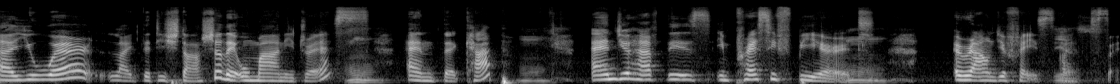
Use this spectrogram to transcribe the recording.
Uh, you wear like the dishdasha, the Omani dress, Mm. and the cap, and you have this impressive beard around your face. Yes. say.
